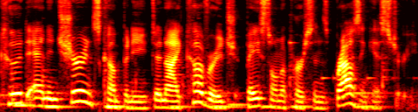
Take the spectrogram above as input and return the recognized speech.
could an insurance company deny coverage based on a person's browsing history?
